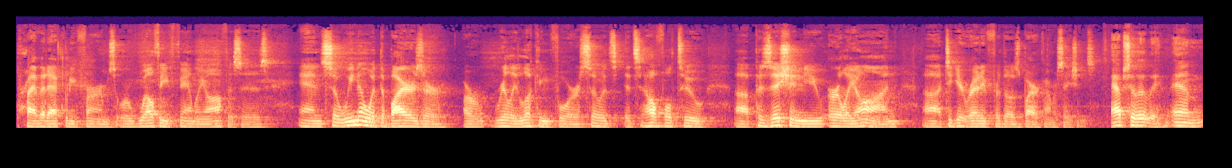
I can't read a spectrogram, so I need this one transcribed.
private equity firms or wealthy family offices. And so we know what the buyers are, are really looking for. So it's, it's helpful to uh, position you early on uh, to get ready for those buyer conversations. Absolutely. And,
